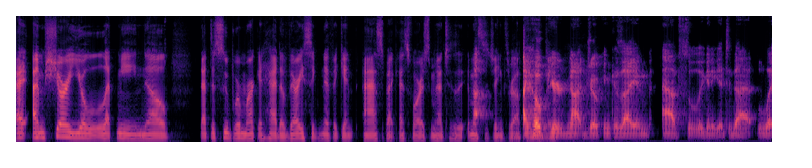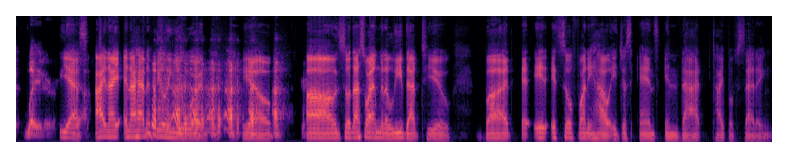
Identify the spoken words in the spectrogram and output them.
I, I'm sure you'll let me know that the supermarket had a very significant aspect as far as messaging throughout. I hope movie. you're not joking because I am absolutely going to get to that l- later. Yes, yeah. and I and I had a feeling you would. you know, uh, so that's why I'm going to leave that to you but it, it's so funny how it just ends in that type of setting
